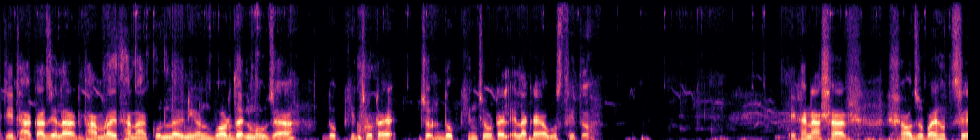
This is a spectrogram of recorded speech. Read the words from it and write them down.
এটি ঢাকা জেলার ধামরাই থানা কুল্লা ইউনিয়ন বরদাইল মৌজা, দক্ষিণ চৌটাইল দক্ষিণ চৌটাইল এলাকায় অবস্থিত। এখানে আসার সহজ উপায় হচ্ছে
